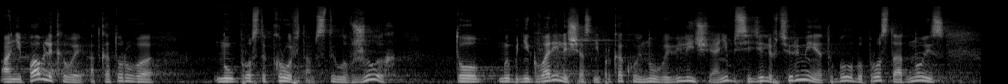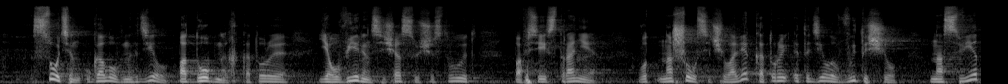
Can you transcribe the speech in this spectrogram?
Ани Павликовой, от которого ну просто кровь там стыла в жилах, то мы бы не говорили сейчас ни про какое новое величие. Они бы сидели в тюрьме. Это было бы просто одно из сотен уголовных дел, подобных, которые, я уверен, сейчас существуют по всей стране. Вот нашелся человек, который это дело вытащил на свет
